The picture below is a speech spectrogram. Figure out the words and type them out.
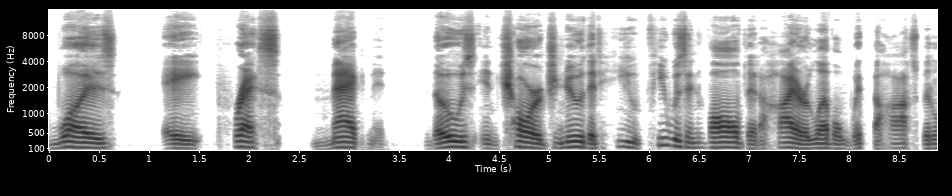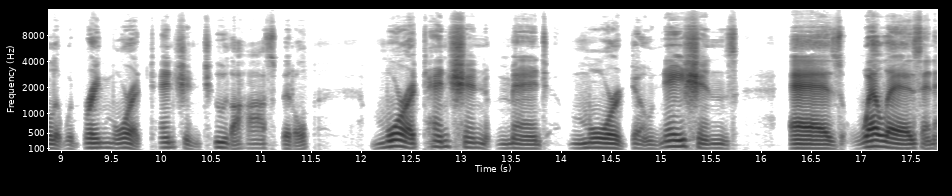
was a press magnet. Those in charge knew that he, if he was involved at a higher level with the hospital, it would bring more attention to the hospital. More attention meant more donations as well as an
